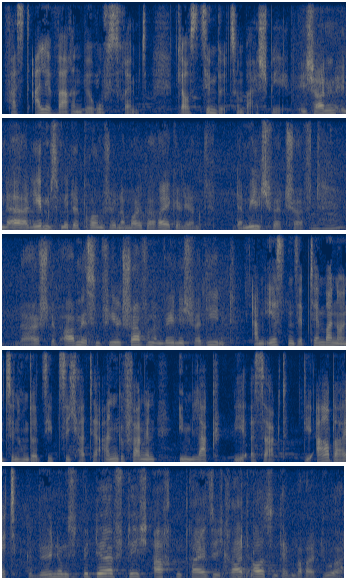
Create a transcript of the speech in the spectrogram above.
Fast alle waren berufsfremd. Klaus Zimbel zum Beispiel. Ich habe in der Lebensmittelbranche in der Molkerei gelernt, in der Milchwirtschaft. Da hast du A müssen viel schaffen und wenig verdient. Am 1. September 1970 hat er angefangen, im Lack, wie er sagt. Die Arbeit Gewöhnungsbedürftig, 38 Grad Außentemperatur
